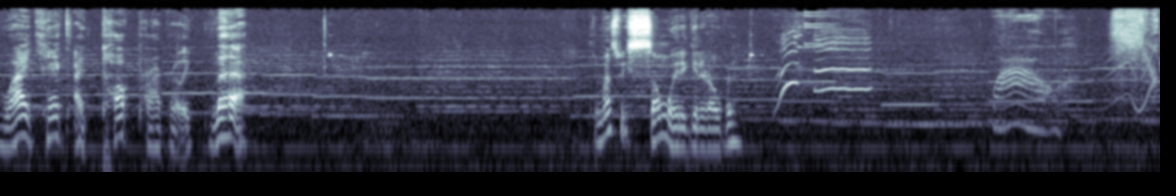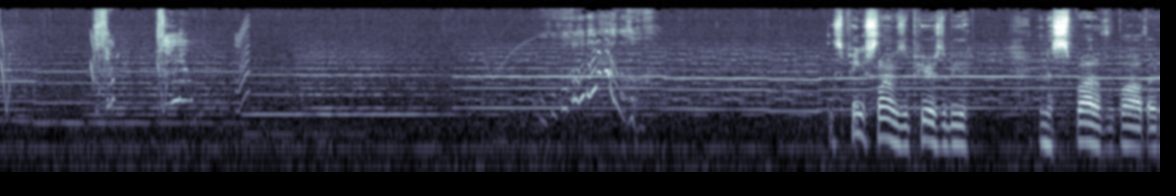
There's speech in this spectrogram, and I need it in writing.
Why can't I talk properly? Blah. There must be some way to get it open. This pink slime appears to be in a spot of a bother.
